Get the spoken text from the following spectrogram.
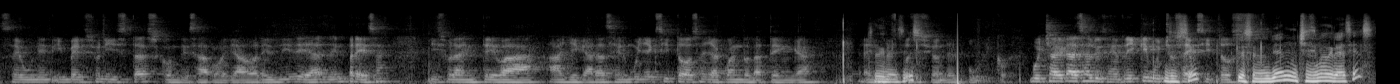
se unen inversionistas con desarrolladores de ideas de empresa y seguramente va a llegar a ser muy exitosa ya cuando la tenga en disposición del público. Muchas gracias Luis Enrique y muchos éxitos. Que estén bien, muchísimas gracias.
